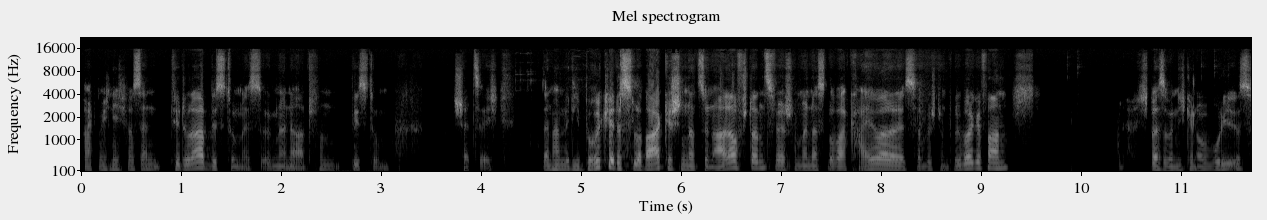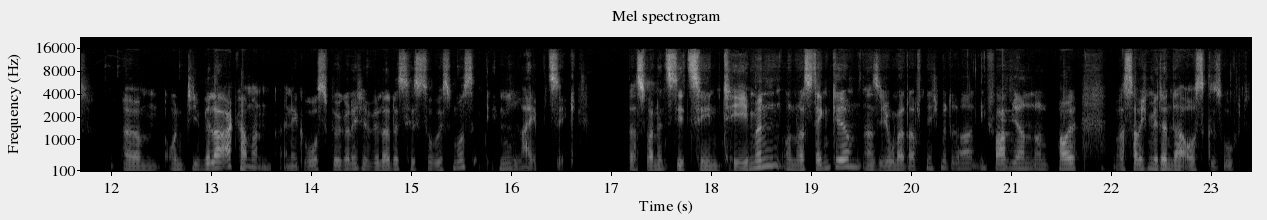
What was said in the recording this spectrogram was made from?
Frag mich nicht, was ein Titularbistum ist. Irgendeine Art von Bistum, schätze ich. Dann haben wir die Brücke des slowakischen Nationalaufstands. Wer schon mal in der Slowakei war, der ist da bestimmt drüber gefahren. Ich weiß aber nicht genau, wo die ist. Ähm, und die Villa Ackermann, eine großbürgerliche Villa des Historismus in Leipzig. Das waren jetzt die zehn Themen. Und was denkt ihr? Also Jona darf nicht mitraten, Fabian und Paul. Was habe ich mir denn da ausgesust?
